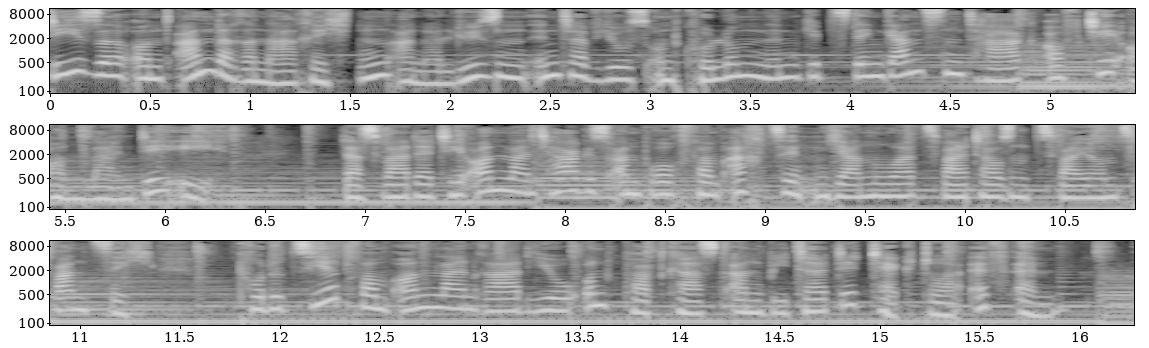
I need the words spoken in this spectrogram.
Diese und andere Nachrichten, Analysen, Interviews und Kolumnen gibt's den ganzen Tag auf t-online.de. Das war der T-Online-Tagesanbruch vom 18. Januar 2022, produziert vom Online-Radio- und Podcast-Anbieter Detektor FM.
